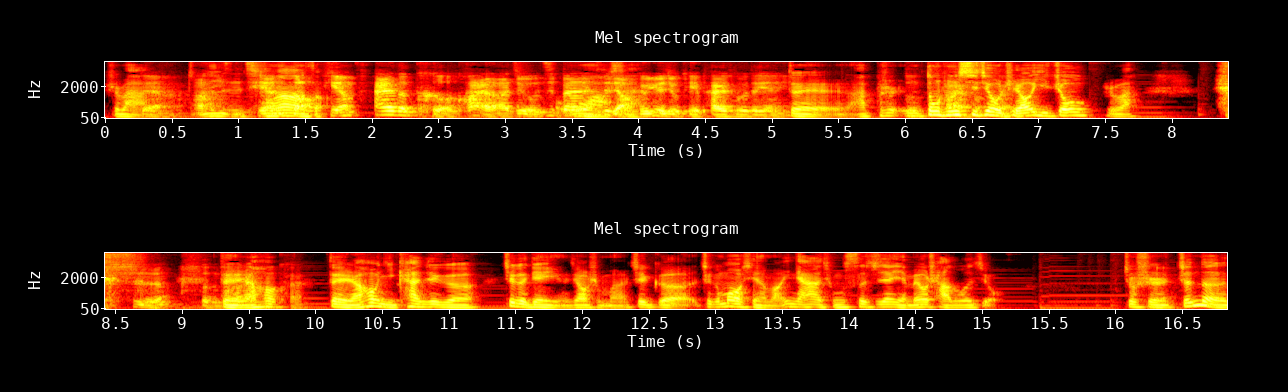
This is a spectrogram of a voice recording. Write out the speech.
是吧？对啊，以前港片拍的可快了，就一般一两个月就可以拍出电影。对啊，不是东成西就只要一周，是吧？是，对，然后对，然后你看这个这个电影叫什么？这个这个冒险王，印第安纳琼斯之间也没有差多久，就是真的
